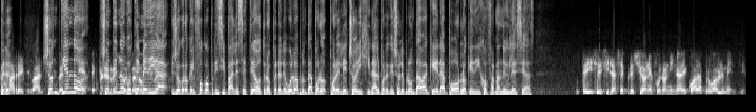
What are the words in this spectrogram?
Pero más relevante. Yo entiendo, yo entiendo que usted me diga, yo creo que el foco principal es este otro, pero le vuelvo a preguntar por, por el hecho original, porque yo le preguntaba que era por lo que dijo Fernando Iglesias. Usted dice si las expresiones fueron inadecuadas, probablemente.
